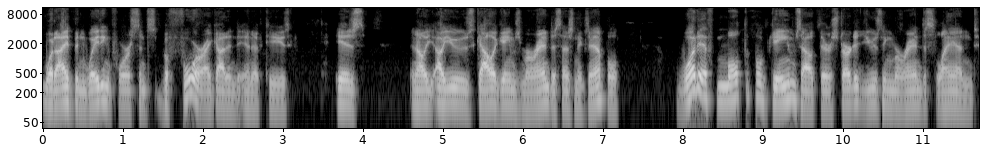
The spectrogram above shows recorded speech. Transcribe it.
what I've been waiting for since before I got into NFTs, is, and I'll I'll use Gala Games Mirandus as an example. What if multiple games out there started using Mirandus land?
